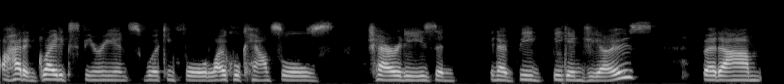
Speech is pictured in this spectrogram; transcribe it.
I had a great experience working for local councils, charities, and you know big big NGOs. But um,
